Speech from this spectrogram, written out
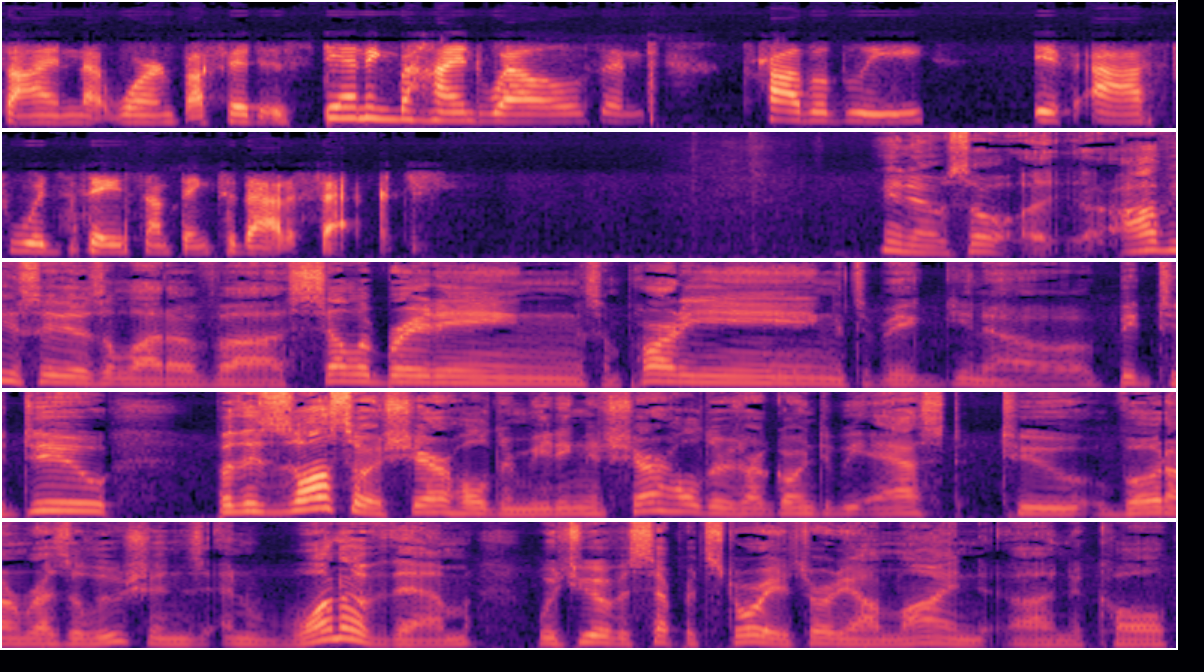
sign that Warren Buffett is standing behind Wells and probably, if asked, would say something to that effect. You know, so uh, obviously there's a lot of uh, celebrating, some partying. It's a big, you know, big to do. But this is also a shareholder meeting, and shareholders are going to be asked to vote on resolutions. And one of them, which you have a separate story, it's already online, uh, Nicole,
